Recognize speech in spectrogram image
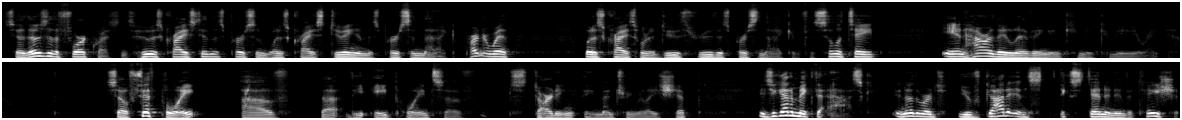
So, those are the four questions Who is Christ in this person? What is Christ doing in this person that I can partner with? What does Christ want to do through this person that I can facilitate? And how are they living in kingdom community right now? So, fifth point of the, the eight points of starting a mentoring relationship is you got to make the ask. In other words, you've got to extend an invitation.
